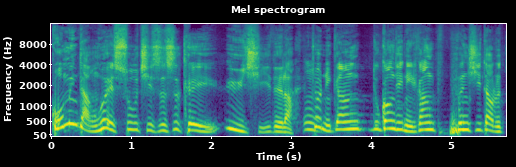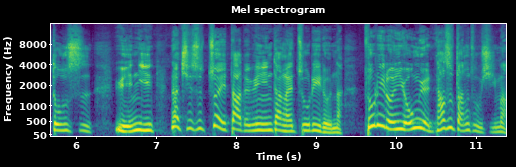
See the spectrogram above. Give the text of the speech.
国民党会输，其实是可以预期的啦。就你刚刚，光姐，你刚刚分析到的都是原因。那其实最大的原因，当然朱立伦呐。朱立伦永远他是党主席嘛，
